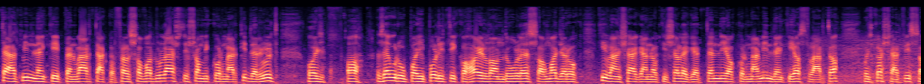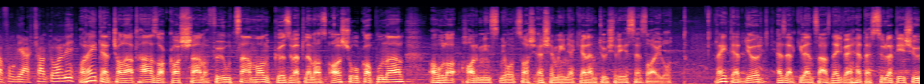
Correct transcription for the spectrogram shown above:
tehát mindenképpen várták a felszabadulást, és amikor már kiderült, hogy az európai politika hajlandó lesz a magyarok kívánságának is eleget tenni, akkor már mindenki azt várta, hogy Kassát vissza fogják csatolni. A Reiter család háza Kassán a főutcán van, közvetlen az alsó kapunál, ahol a 38-as események jelentős része zajlott. Reiter György 1947-es születésű,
